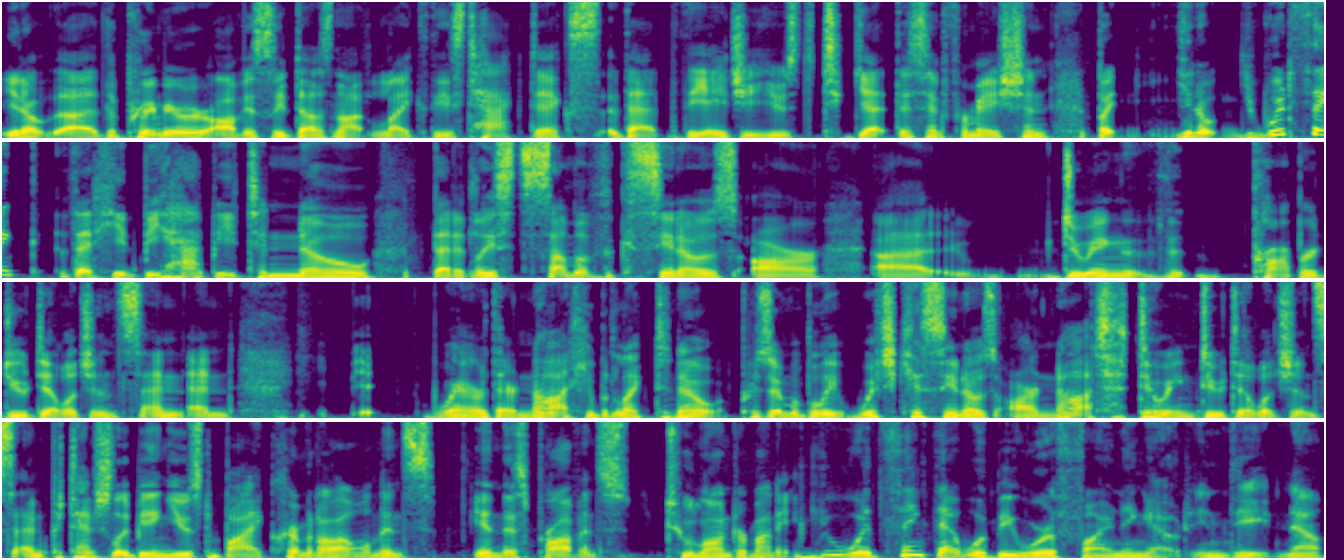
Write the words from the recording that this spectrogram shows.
You know, uh, the Premier obviously does not like these tactics that the AG used to get this information, but you know, you would think that he'd be happy to know that at least some of the casinos are uh, doing the proper due diligence and and. Where they're not, he would like to know, presumably, which casinos are not doing due diligence and potentially being used by criminal elements in this province to launder money. You would think that would be worth finding out, indeed. Now,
